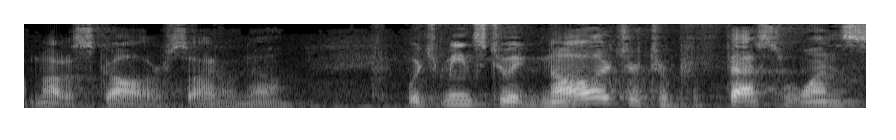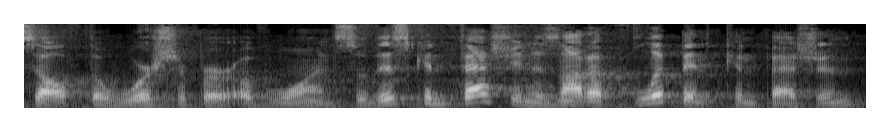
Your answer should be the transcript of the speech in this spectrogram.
I'm not a scholar, so I don't know. Which means to acknowledge or to profess oneself the worshiper of one. So this confession is not a flippant confession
